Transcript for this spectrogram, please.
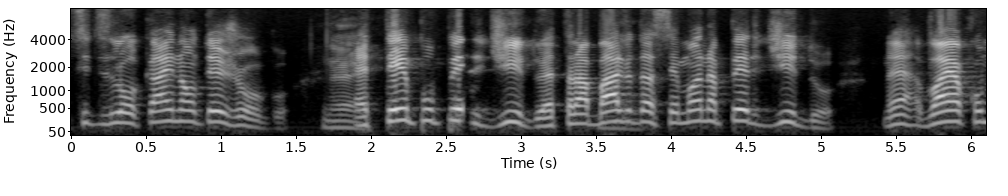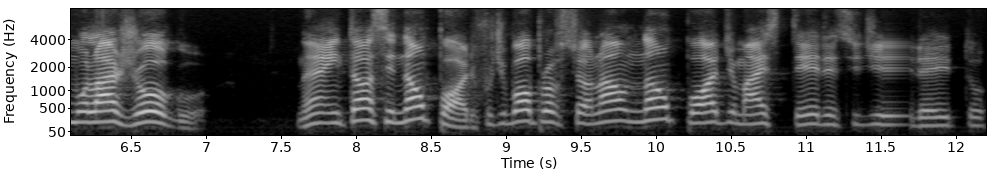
se deslocar e não ter jogo. É. é tempo perdido, é trabalho é. da semana perdido, né? Vai acumular jogo, né? Então assim não pode. Futebol profissional não pode mais ter esse direito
